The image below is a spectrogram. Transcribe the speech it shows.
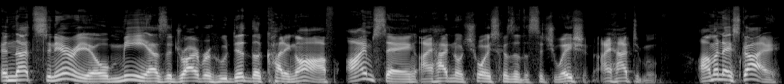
in that scenario, me as the driver who did the cutting off, I'm saying I had no choice because of the situation. I had to move. I'm a nice guy,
